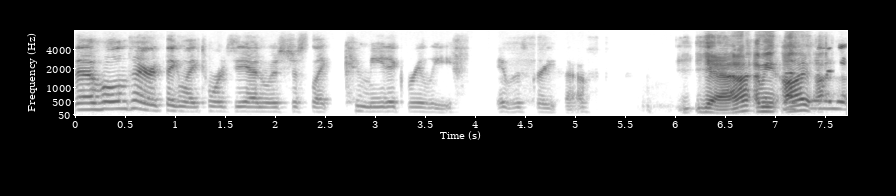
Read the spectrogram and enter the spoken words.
The whole entire thing, like towards the end, was just like comedic relief. It was great though. Yeah, I mean, especially I, when they,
